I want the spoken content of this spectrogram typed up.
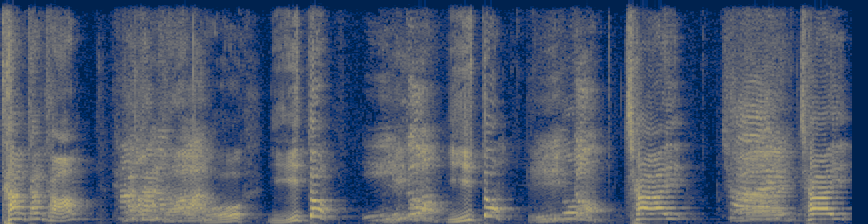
탕탕탕, 탕탕탕. 오, 이동, 이동. 이동, 이동. 차이, 차이. 차이,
